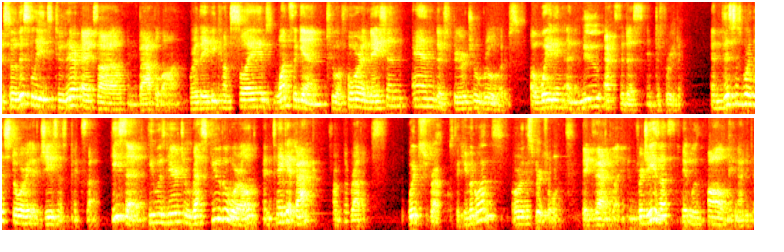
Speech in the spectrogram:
And so this leads to their exile in Babylon, where they become slaves once again to a foreign nation and their spiritual rulers, awaiting a new exodus into freedom. And this is where the story of Jesus picks up. He said he was here to rescue the world and take it back from the rebels. Which rebels? The human ones or the spiritual ones? Exactly. For Jesus, it was all connected.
